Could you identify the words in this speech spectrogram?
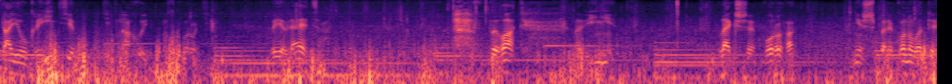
Вітаю українці, йдіть нахуй москвороті. Виявляється, вбивати на війні легше ворога, ніж переконувати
